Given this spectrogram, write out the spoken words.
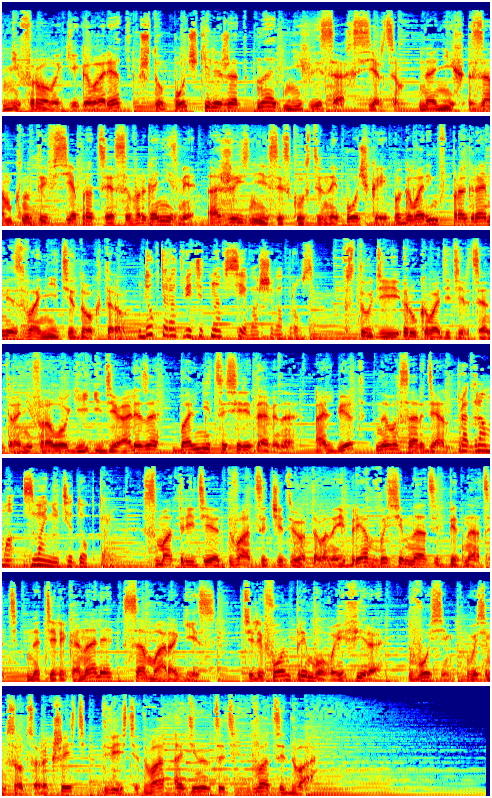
Нефрологи говорят, что почки лежат на одних весах с сердцем. На них замкнуты все процессы в организме. О жизни с искусственной почкой поговорим в программе «Звоните доктору». Доктор ответит на все ваши вопросы. В студии руководитель Центра нефрологии и диализа больницы Середавина Альберт Новосардян. Программа «Звоните доктору». Смотрите 24 ноября в 18.15 на телеканале «Самара ГИС». Телефон прямого эфира 8 846 202 11 22.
